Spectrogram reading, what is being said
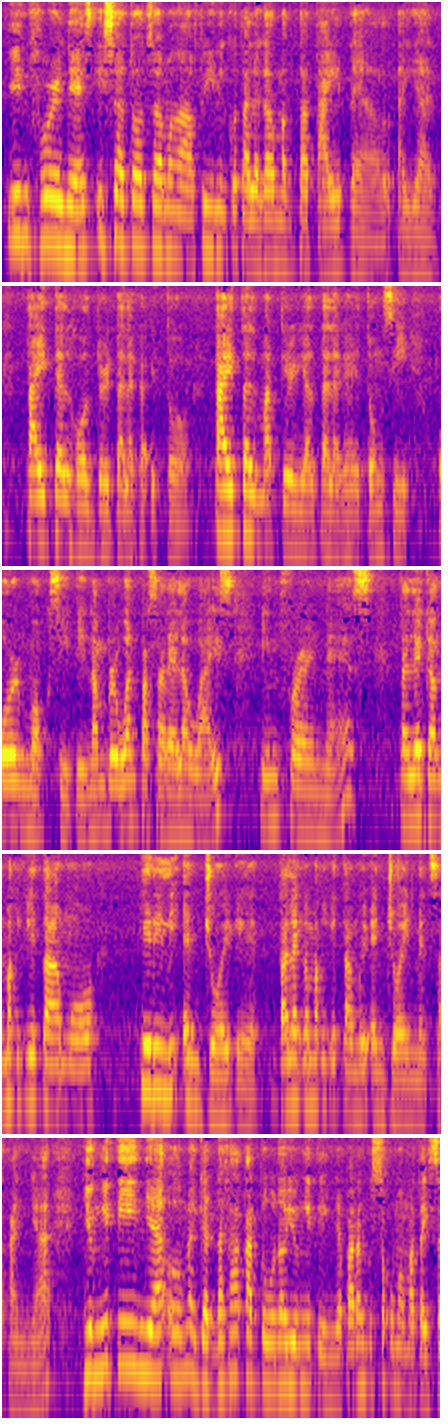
In fairness, isa to sa mga feeling ko talaga magta-title. Ayan, title holder talaga ito. Title material talaga itong si Ormoc City. Number one, pasarela wise. In fairness, talagang makikita mo he really enjoy it. Talaga makikita mo yung enjoyment sa kanya. Yung ngiti niya, oh my God, nakakatunaw yung ngiti niya. Parang gusto ko mamatay sa,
